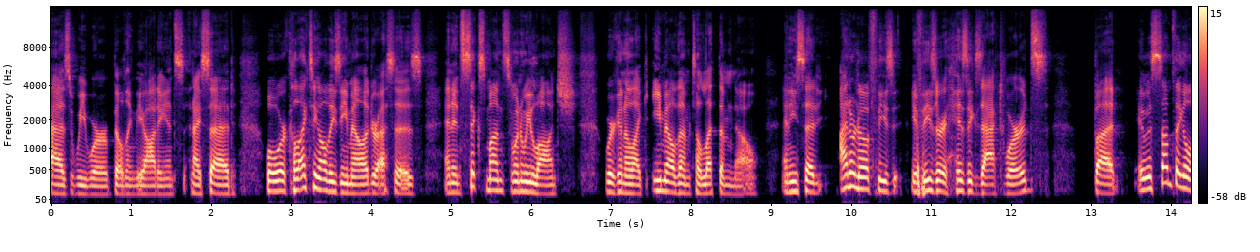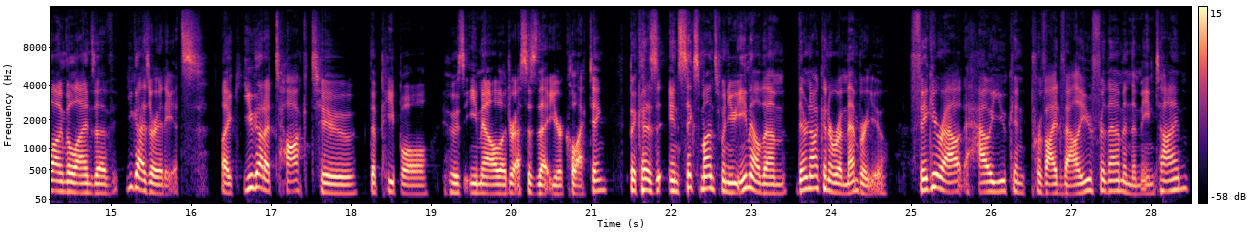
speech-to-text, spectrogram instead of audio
as we were building the audience and i said well we're collecting all these email addresses and in 6 months when we launch we're going to like email them to let them know and he said I don't know if these if these are his exact words, but it was something along the lines of you guys are idiots. Like you got to talk to the people whose email addresses that you're collecting because in 6 months when you email them, they're not going to remember you. Figure out how you can provide value for them in the meantime.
